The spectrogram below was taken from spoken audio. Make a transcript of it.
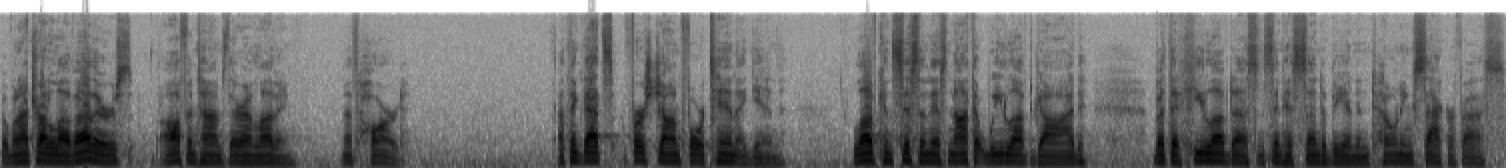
But when I try to love others, oftentimes they're unloving. That's hard. I think that's 1 John 4:10 again. Love consists in this, not that we loved God, but that he loved us and sent his son to be an atoning sacrifice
